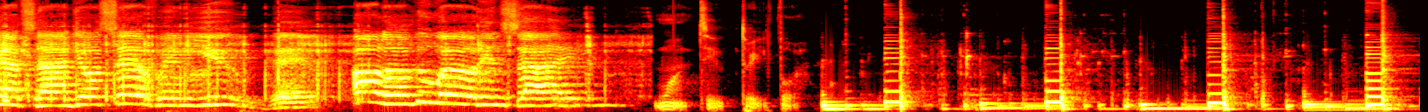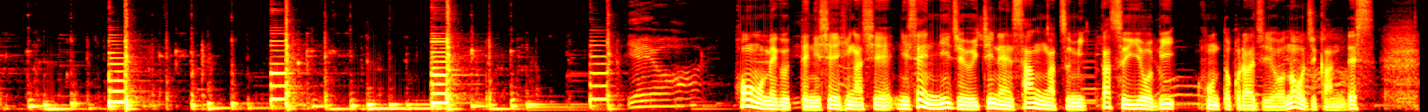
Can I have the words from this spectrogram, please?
outside yourself when you had all of the world inside? One, two, three, four. 本をめぐって西へ東へ2021年3月3日水曜日本徳ラジオのお時間です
